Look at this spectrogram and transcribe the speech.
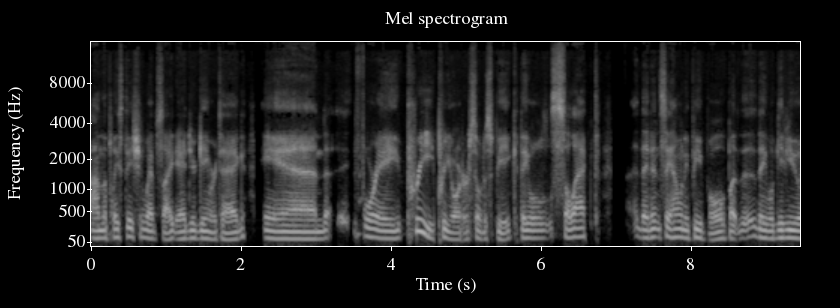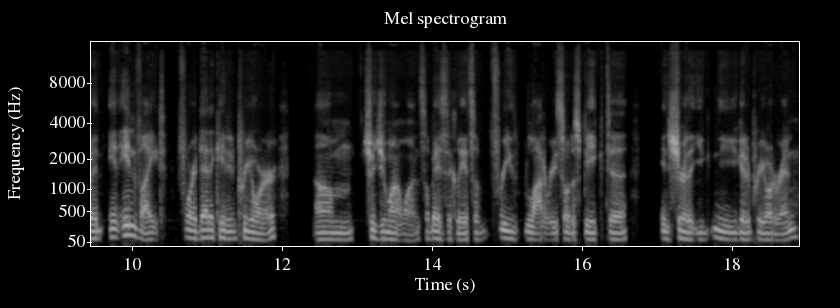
on the PlayStation website, add your gamer tag, and for a pre pre-order, so to speak, they will select. They didn't say how many people, but they will give you an, an invite for a dedicated pre-order, um, should you want one. So basically, it's a free lottery, so to speak, to ensure that you you get a pre-order in.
